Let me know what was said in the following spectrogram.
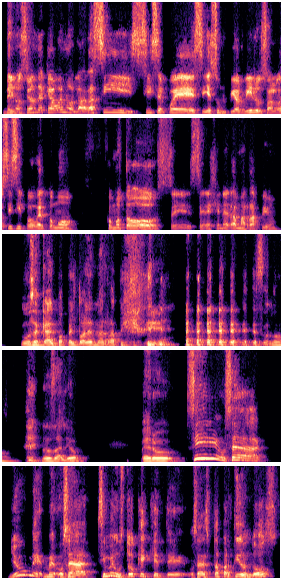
de noción de que, ah, bueno, la verdad sí, sí se puede, si es un peor virus o algo así, sí puedo ver cómo, cómo todo se, se degenera más rápido. Cómo sacar el papel toalет más rápido. eso no, no salió. Pero sí, o sea, yo me, o sea, sí me gustó que, que te, o sea, está partido en dos,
